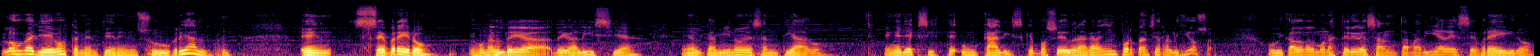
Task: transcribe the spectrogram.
Los gallegos también tienen su grial. En Cebrero, es una aldea de Galicia, en el camino de Santiago. En ella existe un cáliz que posee una gran importancia religiosa. Ubicado en el monasterio de Santa María de Cebreiro,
